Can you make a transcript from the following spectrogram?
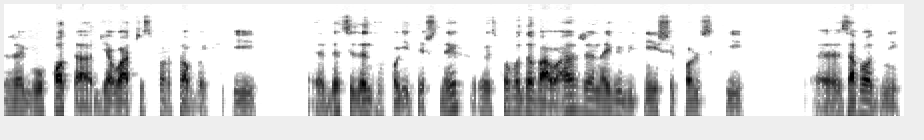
że głupota działaczy sportowych i decydentów politycznych spowodowała, że najwybitniejszy polski e, zawodnik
